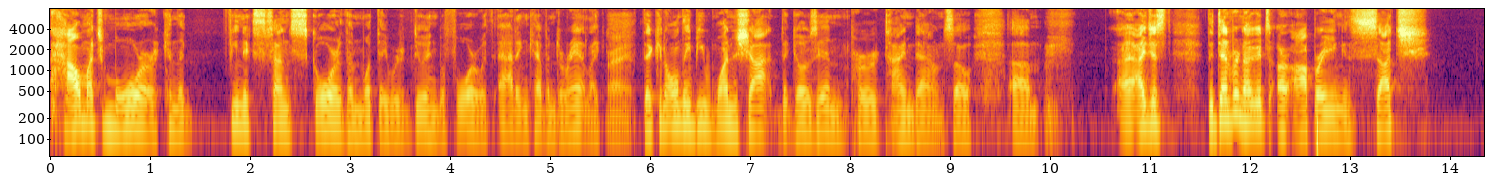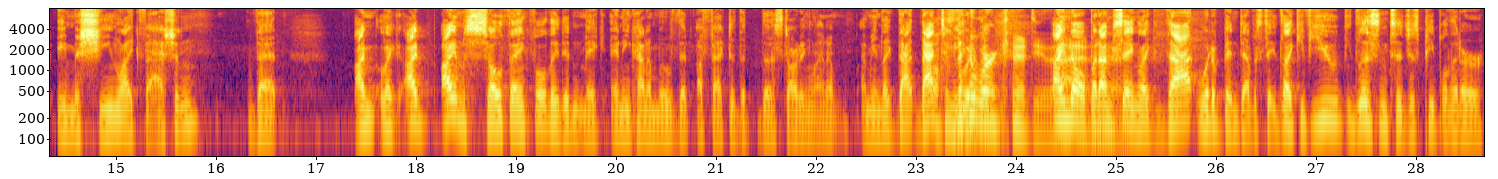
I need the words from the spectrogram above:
how much more can the Phoenix Suns score than what they were doing before with adding Kevin Durant? Like, Right. there can only be one shot that goes in per time down. So, um, I, I just the Denver Nuggets are operating in such a machine-like fashion that I'm like I I am so thankful they didn't make any kind of move that affected the, the starting lineup. I mean, like that that to me they would weren't gonna do that. I know, but I'm saying like that would have been devastating. Like if you listen to just people that are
